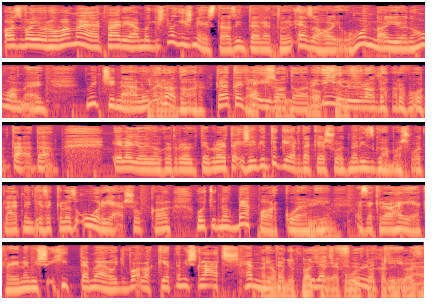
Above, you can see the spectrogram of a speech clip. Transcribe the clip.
az vajon hova mehet? Várjál, meg is, meg is nézte az interneten, hogy ez a hajó honnan jön, hova megy, mit csinálunk, Igen. radar, tehát egy helyi Abszolút, radar, egy abszolút. élő radar volt Ádám. Én nagyon jókat rögtem rajta, és egyébként tök érdekes volt, mert izgalmas volt látni, hogy ezekkel az óriásokkal, hogy tudnak beparkolni Igen. ezekre a helyekre. Én nem is hittem el, hogy valakiért nem is lát semmit. Hát mondjuk nagy helyek voltak, az igaz.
